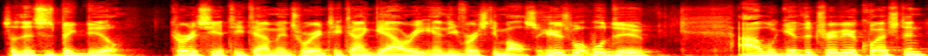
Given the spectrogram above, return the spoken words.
So this is big deal. Courtesy of T-Town Menswear and T-Town Gallery in the University Mall. So here's what we'll do. I will give the trivia question.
